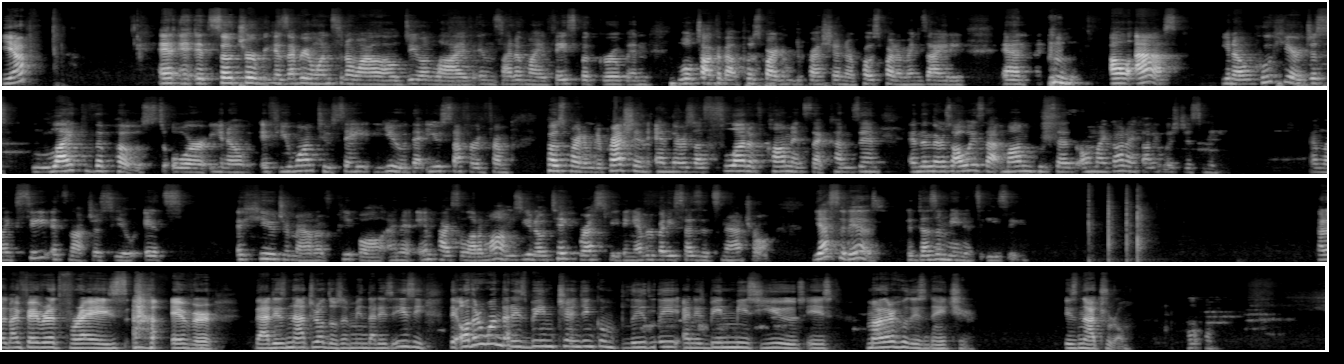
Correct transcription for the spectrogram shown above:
yep and it's so true because every once in a while I'll do a live inside of my Facebook group and we'll talk about postpartum depression or postpartum anxiety. And I'll ask, you know, who here just like the post or, you know, if you want to say you that you suffered from postpartum depression and there's a flood of comments that comes in and then there's always that mom who says, "Oh my god, I thought it was just me." I'm like, "See, it's not just you. It's a huge amount of people and it impacts a lot of moms. You know, take breastfeeding. Everybody says it's natural. Yes, it is. It doesn't mean it's easy. That is my favorite phrase ever. That is natural doesn't mean that is easy. The other one that is being changing completely and is being misused is motherhood is nature, is natural. Uh-uh.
